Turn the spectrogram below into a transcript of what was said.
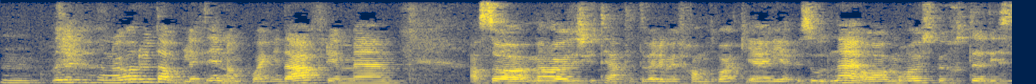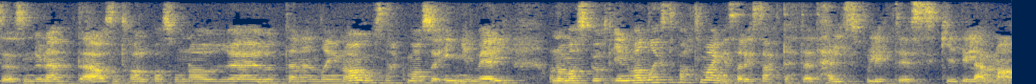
Mm. Men nå har du dabbet litt innom poenget der. fordi vi, altså, vi har jo diskutert dette veldig mye fram og tilbake i episodene. Og vi har jo spurt disse som du nevnte, og sentrale personer eh, rundt den endringen òg. Snakker vi altså ingen vil. Og når vi har spurt Innvandringsdepartementet, så har de sagt at dette er et helsepolitisk dilemma.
